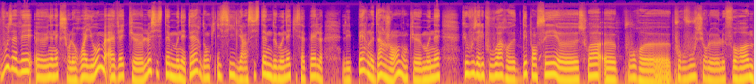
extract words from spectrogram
Vous avez euh, une annexe sur le royaume avec euh, le système monétaire. Donc ici, il y a un système de monnaie qui s'appelle les perles d'argent. Donc euh, monnaie que vous allez pouvoir euh, dépenser soit pour, pour vous sur le, le forum,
